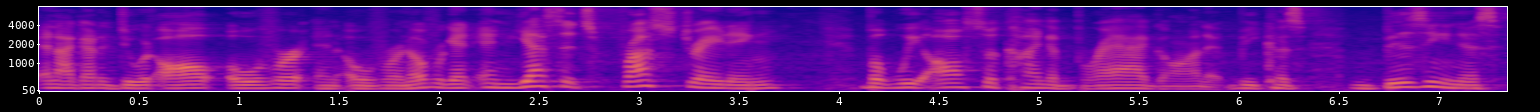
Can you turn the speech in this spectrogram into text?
and I got to do it all over and over and over again. And yes, it's frustrating. But we also kind of brag on it because busyness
